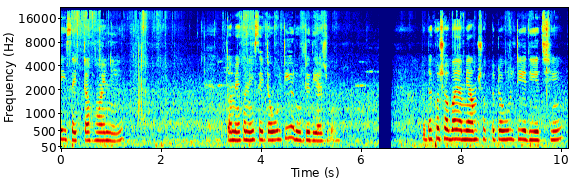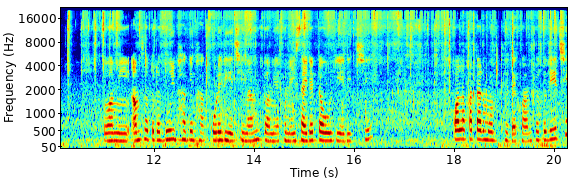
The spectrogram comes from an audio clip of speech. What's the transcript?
এই সাইডটা হয়নি। তো আমি এখন এই সাইডটা উল্টিয়ে রুদ্রে দিয়ে আসব। তো দেখো সবাই, আমি আমসত্ত্বটা উল্টিয়ে দিয়েছি। তো আমি আমসত্ত্বটা দুই ভাগে ভাগ করে দিয়েছিলাম। তো আমি এখন এই সাইডেরটা উল্টিয়ে দিচ্ছি। কলা পাতার মধ্যে দেখো আমসত্ত্ব দিয়েছি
